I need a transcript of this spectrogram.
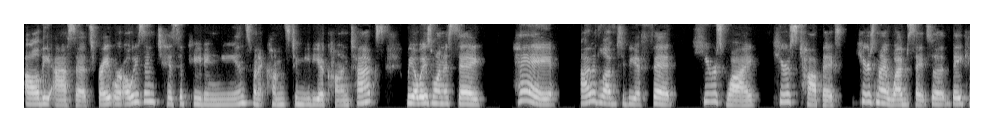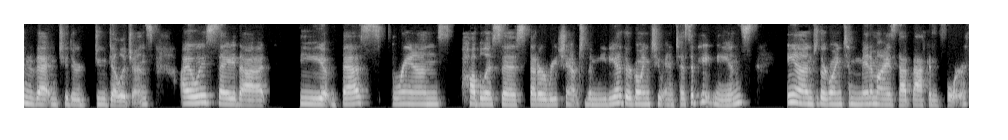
all the assets, right? We're always anticipating needs when it comes to media contacts. We always want to say, hey, I would love to be a fit. Here's why. Here's topics. Here's my website so that they can vet into their due diligence. I always say that the best brands, publicists that are reaching out to the media, they're going to anticipate needs and they're going to minimize that back and forth.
